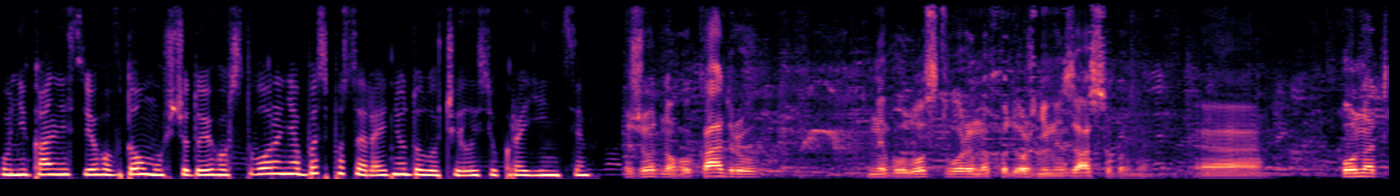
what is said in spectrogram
Унікальність його в тому, що до його створення безпосередньо долучились українці. Жодного кадру не було створено художніми засобами. Е, Понад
